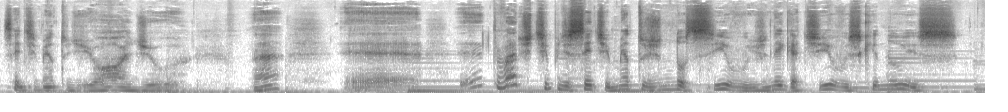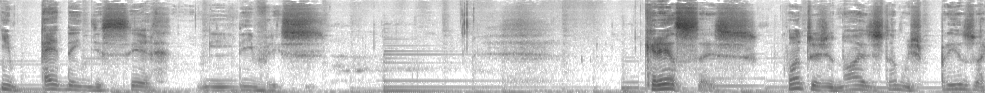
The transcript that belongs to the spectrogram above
sentimento de ódio, né? É, é, vários tipos de sentimentos nocivos, negativos que nos impedem de ser livres. Crenças. Quantos de nós estamos presos a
